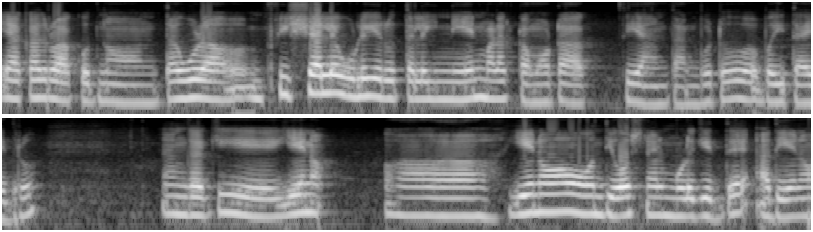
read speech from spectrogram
ಯಾಕಾದರೂ ಹಾಕಿದ್ನೋ ಅಂತ. ಹುಳ ಫಿಶಲ್ಲೇ ಹುಳಿ ಇರುತ್ತಲ್ಲ, ಇನ್ನೇನು ಮಾಡೋಕೆ ಟೊಮೊಟೊ ಹಾಕ್ತೀಯ ಅಂತ ಅಂದ್ಬಿಟ್ಟು ಬೈತಾಯಿದ್ರು ಹಂಗಾಗಿ ಏನೋ ಏನೋ ಒಂದು ಯೋಚನೆಯಲ್ಲಿ ಮುಳುಗಿದ್ದೆ, ಅದೇನೋ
